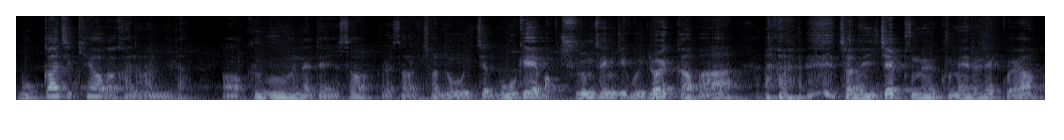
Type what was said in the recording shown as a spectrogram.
목까지 케어가 가능합니다. 어, 그 부분에 대해서 그래서 저도 이제 목에 막 주름 생기고 이럴까봐 저는 이 제품을 구매를 했고요.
